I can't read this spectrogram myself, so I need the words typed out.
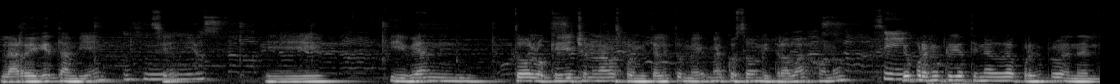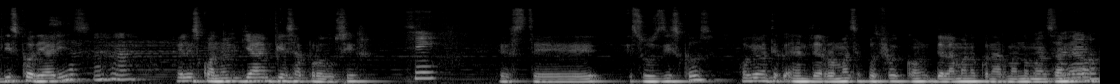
la regué también, ¿sí? Y, y vean todo lo que he hecho, no nada más por mi talento, me, me ha costado mi trabajo, ¿no? Sí. Yo, por ejemplo, yo tenía duda, por ejemplo, en el disco de Arias, él es cuando él ya empieza a producir Sí. este sus discos. Obviamente en el de romance pues fue con, de la mano con Armando Manzanero.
